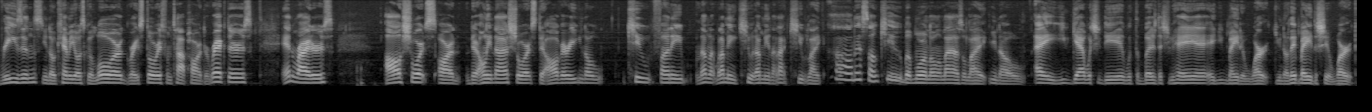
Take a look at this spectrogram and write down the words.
reasons. You know, cameos galore, great stories from top horror directors and writers. All shorts are they're only nine shorts. They're all very you know cute, funny. I'm not, when I mean cute, I mean not cute like, oh, that's so cute, but more along the lines of like, you know, hey, you got what you did with the budget that you had and you made it work. You know, they made the shit work.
